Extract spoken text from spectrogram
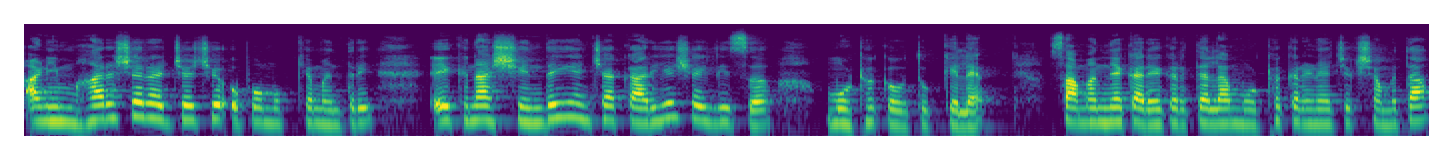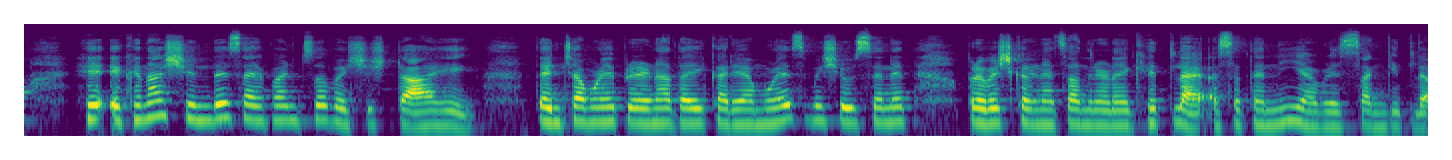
आणि महाराष्ट्र राज्याचे उपमुख्यमंत्री एकनाथ शिंदे यांच्या कार्यशैलीचं मोठं कौतुक केलंय. सामान्य कार्यकर्त्याला मोठं करण्याची क्षमता हे एकनाथ शिंदे साहेबांचं वैशिष्ट्य आहे. त्यांच्यामुळे प्रेरणादायी कार्यामुळेच मी शिवसेनेत प्रवेश करण्याचा निर्णय घेतलाय असं त्यांनी यावेळेस सांगितलं.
